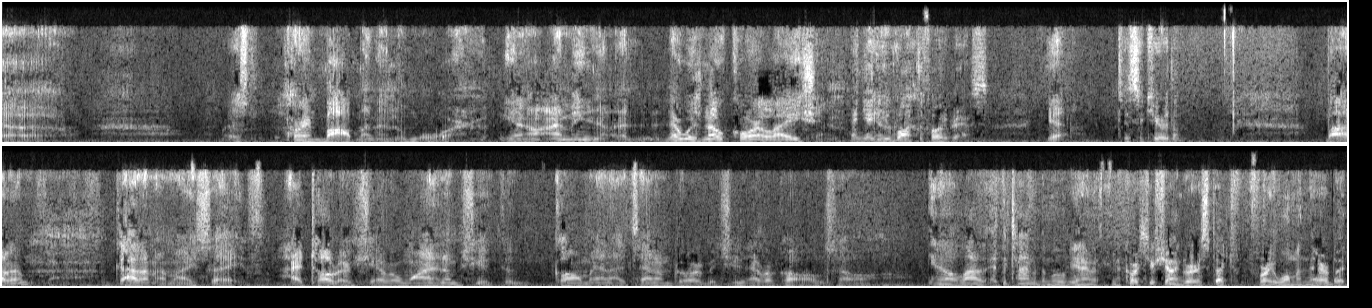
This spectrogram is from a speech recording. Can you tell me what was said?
uh, her involvement in the war. You know, I mean, uh, there was no correlation. And yet you know. bought the photographs Yeah, to secure them? bought them, got them in my safe. I told her if she ever wanted them, she could call me, and I'd send them to her, but she never called. So, You know, a lot of, at the time of the movie, and of course you're showing great respect for a woman there, but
